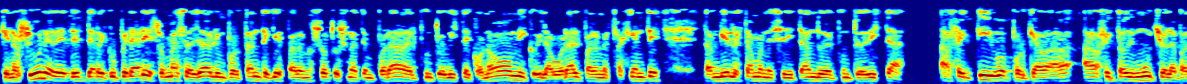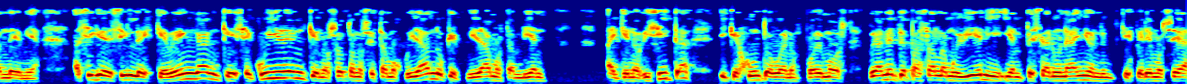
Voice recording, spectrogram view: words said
que nos une de, recuperar eso, más allá de lo importante que es para nosotros una temporada desde el punto de vista económico y laboral para nuestra gente, también lo estamos necesitando desde el punto de vista afectivo porque ha, afectado mucho la pandemia. Así que decirles que vengan, que se cuiden, que nosotros nos estamos cuidando, que cuidamos también al que nos visita y que juntos, bueno, podemos realmente pasarla muy bien y, empezar un año en que esperemos sea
